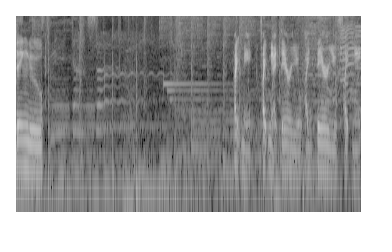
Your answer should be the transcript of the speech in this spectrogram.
Dingu. Fight me. Fight me. I dare you. I dare you. Fight me.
